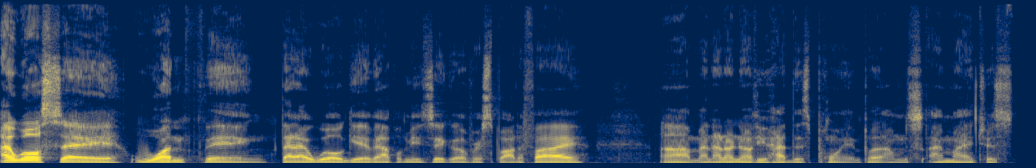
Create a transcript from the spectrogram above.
I will say one thing that I will give Apple Music over Spotify, um, and I don't know if you had this point, but I'm I might just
